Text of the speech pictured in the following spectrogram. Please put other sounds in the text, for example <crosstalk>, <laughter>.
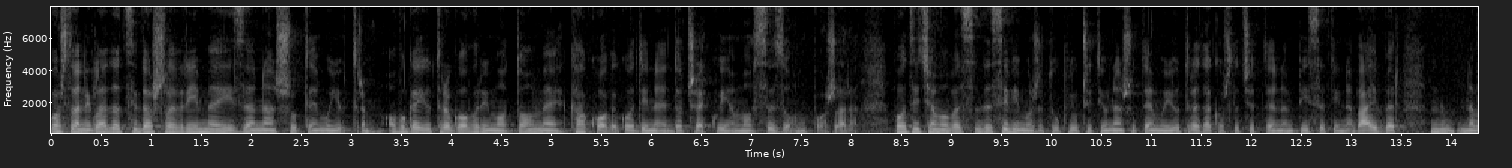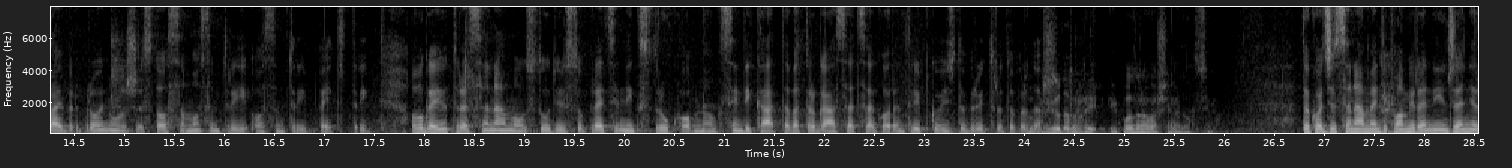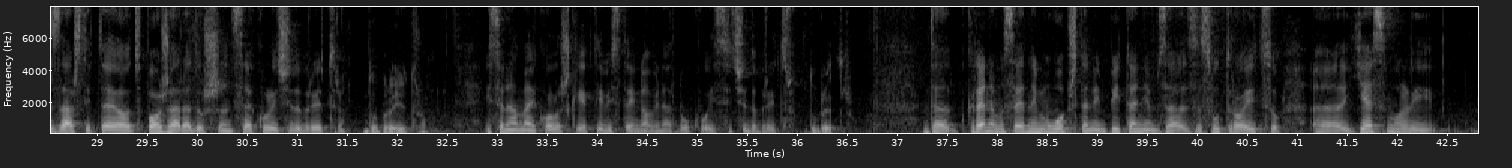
Poštovani gledalci, došlo je vrijeme i za našu temu jutra. Ovoga jutra govorimo o tome kako ove godine dočekujemo sezonu požara. Podsjećamo vas da se vi možete uključiti u našu temu jutra tako što ćete nam pisati na Viber, na Viber broj 068-838353. Ovoga jutra sa nama u studiju su predsjednik strukovnog sindikata vatrogasaca Goran Tripković. Dobro jutro, dobrodošli. Dobro jutro i pozdrav vašim gledalcima. Također sa nama je diplomirani inženjer zaštite od požara Dušan Sekulić. Dobro jutro. Dobro jutro. I sa nama je ekološki aktivista i novinar Vuk Vujsić. Dobro jutro. Dobro jutro. Da krenemo sa jednim uopštenim pitanjem za svu trojicu. E, jesmo li,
